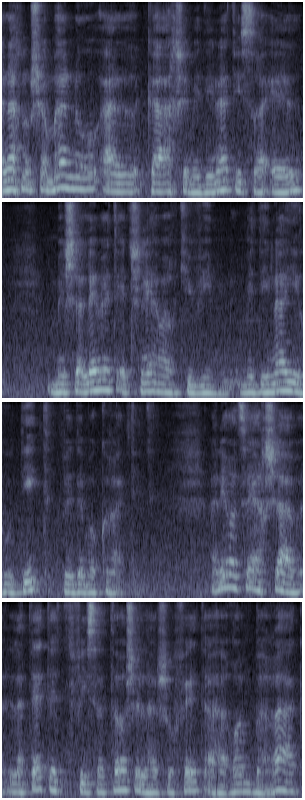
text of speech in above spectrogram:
אנחנו שמענו על כך שמדינת ישראל משלבת את שני המרכיבים, מדינה יהודית ודמוקרטית. אני רוצה עכשיו לתת את תפיסתו של השופט אהרון ברק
